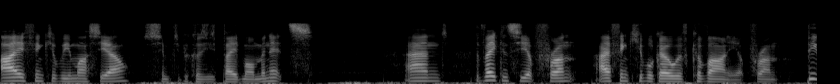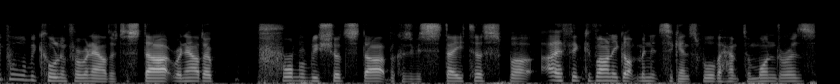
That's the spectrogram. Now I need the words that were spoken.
I think it'll be Martial simply because he's played more minutes. And the vacancy up front, I think he will go with Cavani up front. People will be calling for Ronaldo to start. Ronaldo probably should start because of his status, but I think Cavani got minutes against Wolverhampton Wanderers.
